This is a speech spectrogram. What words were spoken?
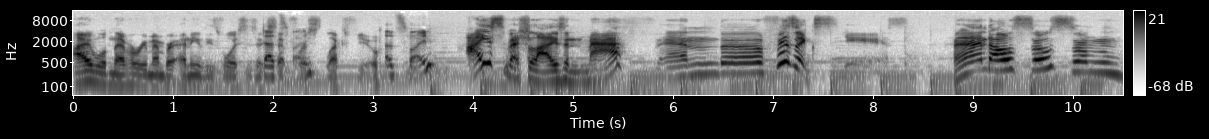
I will never remember any of these voices That's except for a select few. That's fine. I specialize in math and uh, physics, yes. And also some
